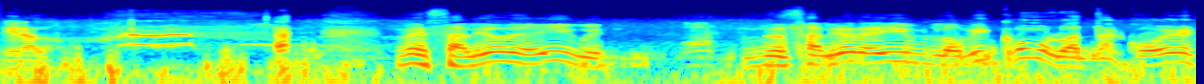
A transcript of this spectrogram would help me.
Míralo. Me salió de ahí, güey. Ah, Me salió de ahí, lo vi como lo atacó, eh.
